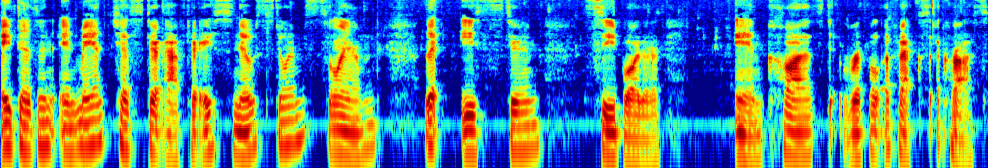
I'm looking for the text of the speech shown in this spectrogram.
a dozen in Manchester after a snowstorm slammed the eastern seaboard and caused ripple effects across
